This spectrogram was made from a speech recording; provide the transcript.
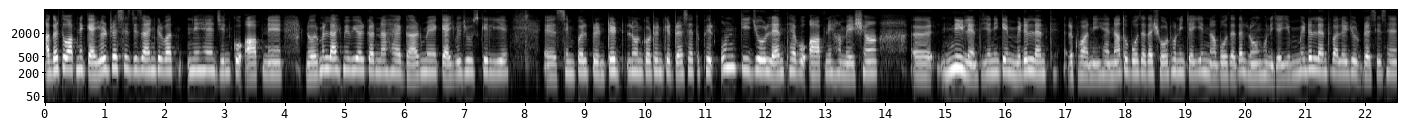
اگر تو آپ نے کیجول ڈریسز ڈیزائن کروانے ہیں، جن کو آپ نے نارمل لائف میں ویئر کرنا ہے، گھر میں کیجول یوز کے لیے سمپل پرنٹڈ لون کاٹن کے ڈریس ہے، تو پھر ان کی جو لینتھ ہے، وہ آپ نے ہمیشہ نی لینتھ یعنی کہ مڈل لینتھ رکھوانی ہے۔ نہ تو بہت زیادہ شارٹ ہونی چاہیے، نہ بہت زیادہ لانگ ہونی چاہیے۔ مڈل لینتھ والے جو ڈریسز ہیں،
